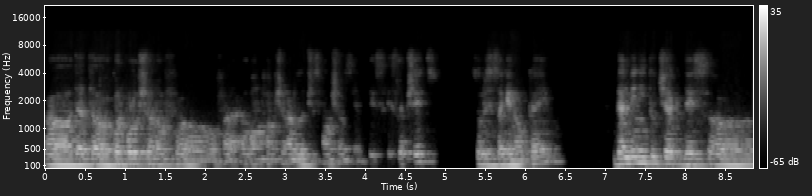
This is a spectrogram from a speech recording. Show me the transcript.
uh, that uh, convolution of, uh, of uh, L1 function and Lipschitz functions is, is Lipschitz. So this is again okay. Then we need to check this uh,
